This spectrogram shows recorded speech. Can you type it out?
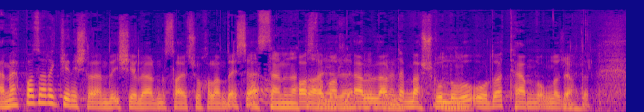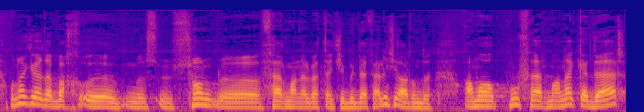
Əmək bazarı genişlənəndə iş yerlərinin sayı çoxalanda isə az təminatlı əhlələrin də məşğulluğu orada təmin olunacaqdır. Bəli. Ona görə də bax e, son fərman əlbəttə ki, bir dəfəlik yardımdır. Amma bu fərmana qədər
